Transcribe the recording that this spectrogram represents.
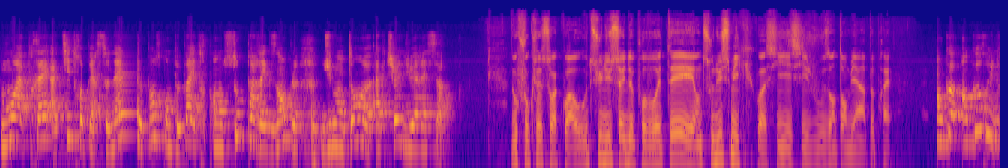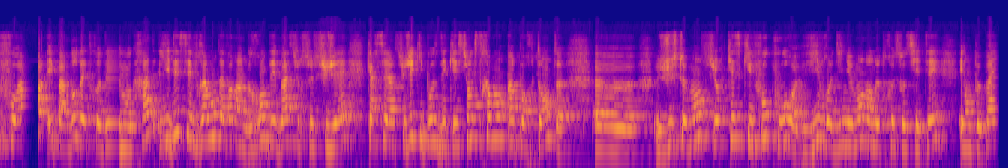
Moi après, à titre personnel, je pense qu'on ne peut pas être en dessous, par exemple, du montant actuel du RSA. Donc il faut que ce soit quoi? Au-dessus du seuil de pauvreté et en dessous du SMIC, quoi, si je vous entends bien à peu près? Encore, une fois, et pardon d'être démocrate, l'idée c'est vraiment d'avoir un grand débat sur ce sujet, car c'est un sujet qui pose des questions extrêmement importantes, euh, justement sur qu'est-ce qu'il faut pour vivre dignement dans notre société, et on ne peut pas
